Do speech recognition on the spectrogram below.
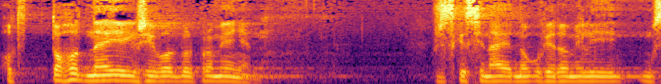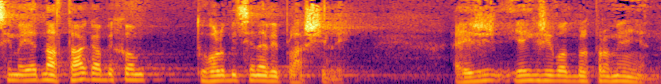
Od toho dne jejich život byl proměněn. Vždycky si najednou uvědomili, musíme jednat tak, abychom tu holubici nevyplašili. A jejich život byl proměněn.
